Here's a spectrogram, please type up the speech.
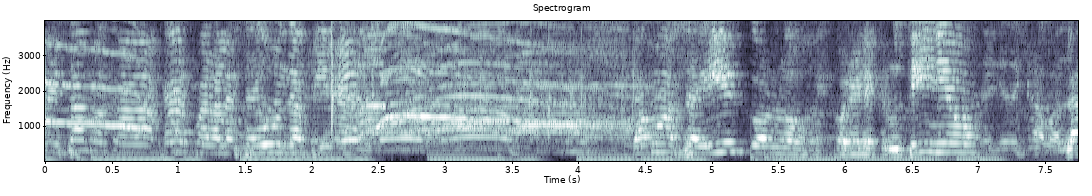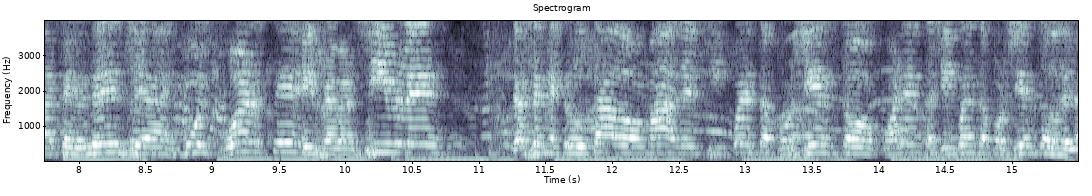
empezamos a trabajar para la segunda final. Vamos a seguir con, los, con el escrutinio. La tendencia es muy fuerte, irreversible. Ya se han escrutado más del 50%, 40-50% de,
